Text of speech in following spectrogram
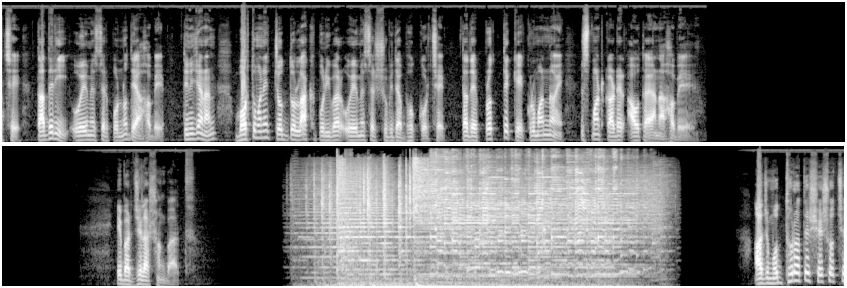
আছে, তাদেরই ওএমএস এর পণ্য দেয়া হবে। তিনি জানান, বর্তমানে চোদ্দ লাখ পরিবার ওএমএস এর সুবিধা ভোগ করছে। তাদের প্রত্যেককে ক্রমান্বয়ে স্মার্ট কার্ডের আওতায় আনা হবে। এবার জেলা সংবাদ। আজ মধ্যরাতে শেষ হচ্ছে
